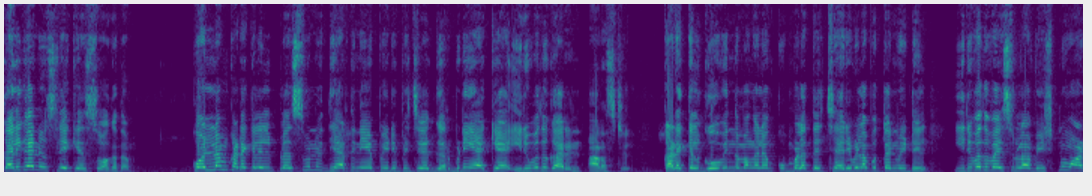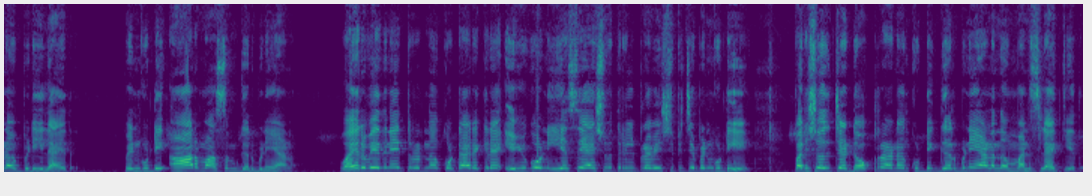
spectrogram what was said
കലിക ന്യൂസിലേക്ക് സ്വാഗതം. കൊല്ലം കടക്കലിൽ പ്ലസ് വൺ വിദ്യാർത്ഥിനിയെ പീഡിപ്പിച്ച് ഗർഭിണിയാക്കിയ ഇരുപതുകാരൻ അറസ്റ്റിൽ. കടക്കൽ ഗോവിന്ദമംഗലം കുമ്പളത്തെ ചരിവിള പുത്തൻ വീട്ടിൽ ഇരുപത് വയസ്സുള്ള വിഷ്ണുവാണ് പിടിയിലായത്. പെൺകുട്ടി ആറ് മാസം ഗർഭിണിയാണ്. വയറുവേദനയെ തുടർന്ന് Kottarakkara Ezhukone E S I ആശുപത്രിയിൽ പ്രവേശിപ്പിച്ച പെൺകുട്ടിയെ പരിശോധിച്ച ഡോക്ടറാണ് കുട്ടി ഗർഭിണിയാണെന്ന് മനസ്സിലാക്കിയത്.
